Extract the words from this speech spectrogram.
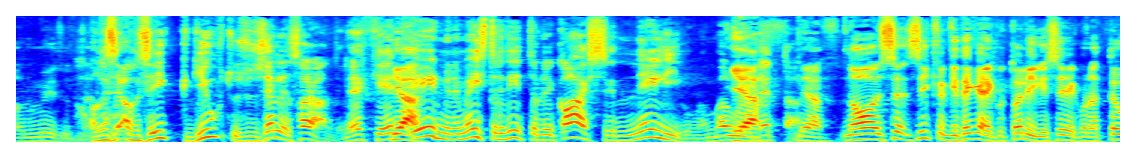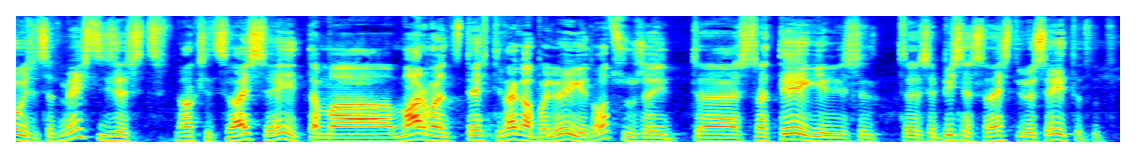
on müüdud. aga see, aga see ikkagi juhtus ju sellel sajandil ehk ja. eelmine meistritiitel oli kaheksakümmend neli, kui ma mälu ei peta. no see, see ikkagi tegelikult oligi see, kui nad tõusid sealt mestisest, hakkasid seda asja ehitama. ma arvan, et tehti väga palju õigeid otsuseid, äh, strateegiliselt see business on hästi üles ehitatud.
